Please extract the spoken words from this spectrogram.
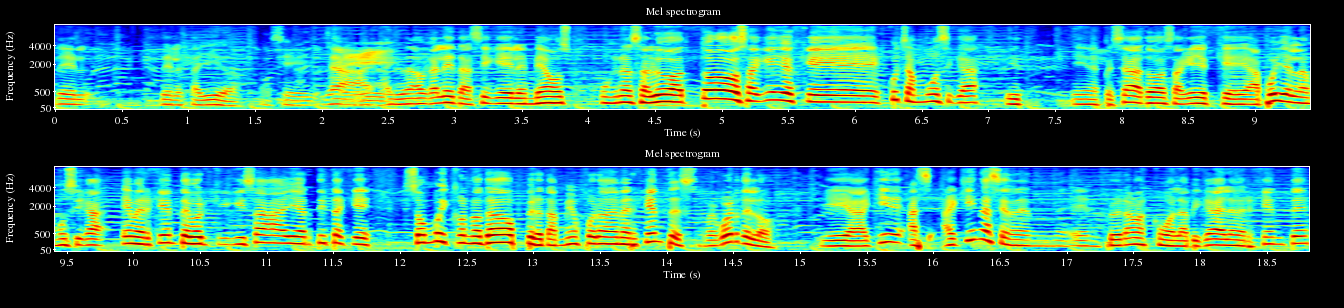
del del estallido. Así, ya Sí. ha ayudado Caleta, así que le enviamos un gran saludo a todos aquellos que escuchan música y, y en especial a todos aquellos que apoyan la música emergente, porque quizás hay artistas que son muy connotados, pero también fueron emergentes, recuérdelo. Y aquí, aquí nacen en, programas como La Picada del Emergente,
